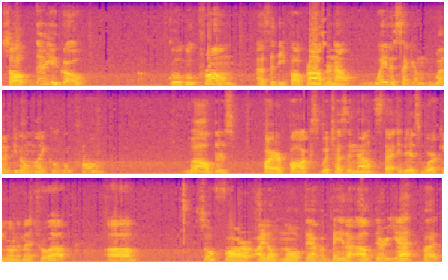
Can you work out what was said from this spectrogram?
So there you go. Google Chrome as the default browser. Now, wait a second. What if you don't like Google Chrome? Well, there's Firefox, which has announced that it is working on a Metro app. Um, so far, I don't know if they have a beta out there yet, but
